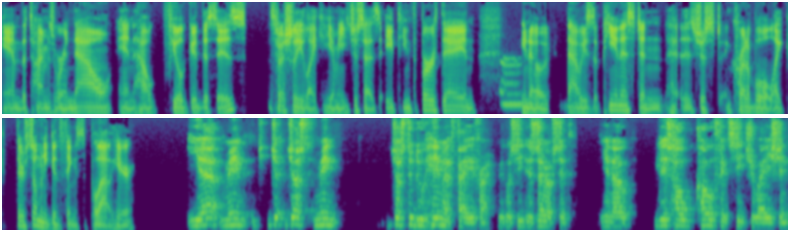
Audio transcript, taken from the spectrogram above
and the times we're in now and how feel good this is especially like I mean he just has 18th birthday and uh, you know now he's a pianist and it's just incredible like there's so many good things to pull out here. Yeah I mean j- just I mean just to do him a favor because he deserves it you know this whole covid situation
